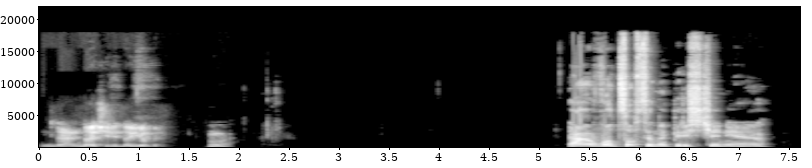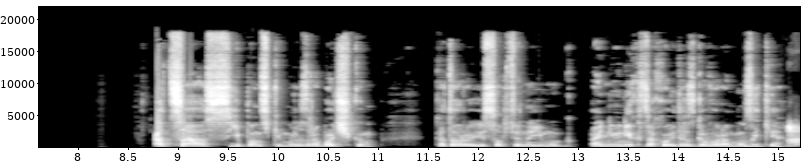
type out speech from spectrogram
Да, ну очередной ёбарь. А вот, собственно, пересечение отца с японским разработчиком, который, собственно, ему... Они, у них заходит разговор о музыке. А,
